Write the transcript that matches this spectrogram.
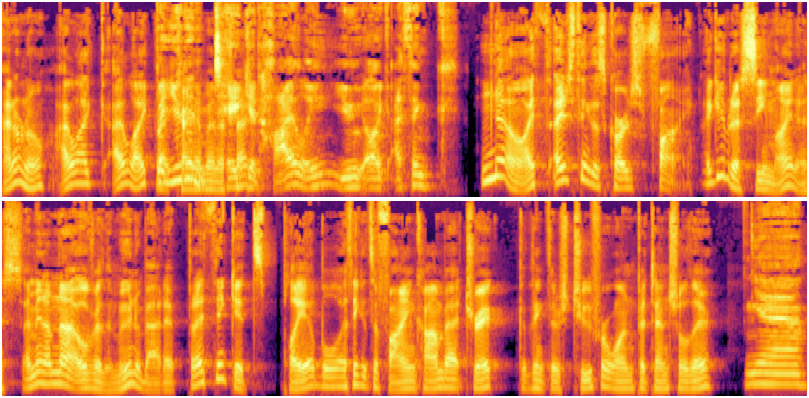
I don't know. I like I like that But you kind didn't of an take effect. it highly. You like, I think No, I, I just think this card's fine. I give it a C minus. I mean, I'm not over the moon about it, but I think it's playable. I think it's a fine combat trick. I think there's two for one potential there. Yeah,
